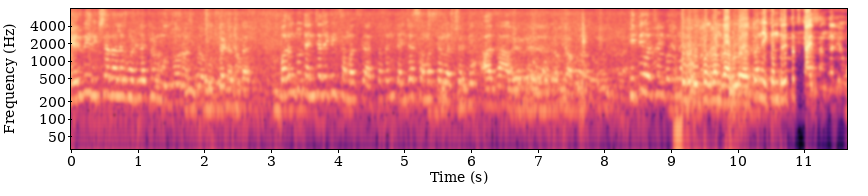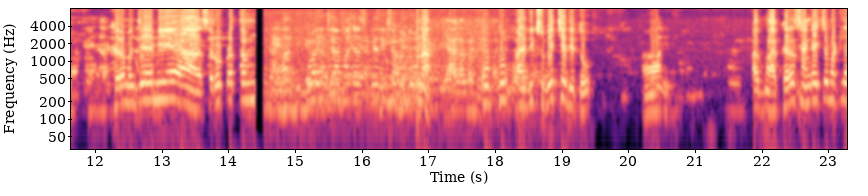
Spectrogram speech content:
एरवी रिक्षा चालक म्हटलं की मुजोर उद्धट असतात परंतु त्यांच्या देखील समस्या असतात आणि त्यांच्या समस्या लक्षात घेत आज हा उपक्रम राबवला. किती वर्षांपासून हा उपक्रम राबवला जातो आणि एकंदरीतच काय सांगाल? खरं म्हणजे मी सर्वप्रथम दिवाळीच्या माझ्या सगळ्या रिक्षा बंधूंना खूप खूप हार्दिक शुभेच्छा देतो. खरं सांगायचं म्हटलं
